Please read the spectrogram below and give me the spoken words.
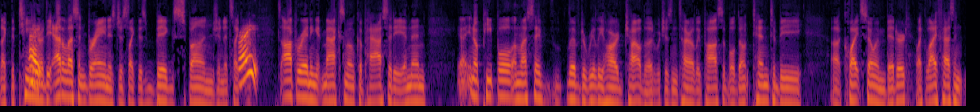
like the teen right. or the adolescent brain is just like this big sponge, and it's like right. it's operating at maximum capacity. And then, you know, people unless they've lived a really hard childhood, which is entirely possible, don't tend to be uh, quite so embittered. Like life hasn't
